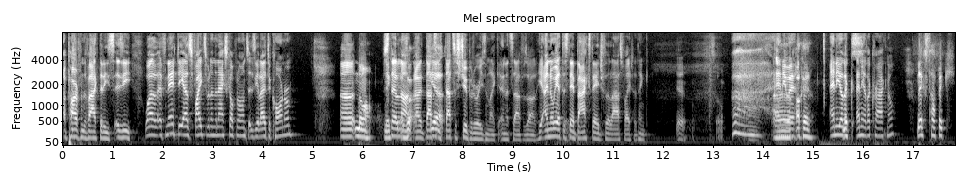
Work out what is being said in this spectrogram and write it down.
Apart from the fact that he's is he well, if Nate Diaz fights within the next couple of months, is he allowed to corner him? Uh, no, Still not. Uh, that's yeah, a, that's a stupid reason, like in itself as well. He, I know he had to stay backstage for the last fight. I think. yeah. So Anyway, uh, okay. any other next- any other crack? No. Next topic.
